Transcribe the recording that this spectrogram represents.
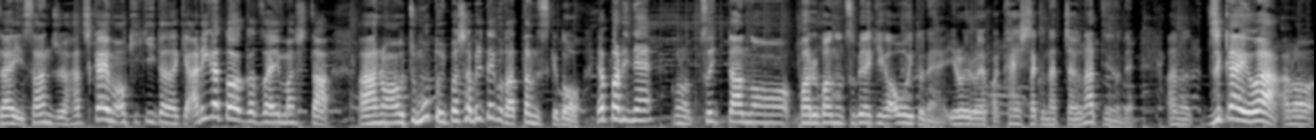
第38回もお聴きいただきありがとうございました。あの、うち、もっといっぱい喋りたいことあったんですけど、やっぱりね、このツイッターのバルバのつぶやきが多いとね、いろいろやっぱ返したくなっちゃうなっていうので、あの、次回は、あの、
